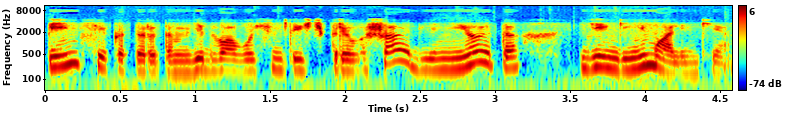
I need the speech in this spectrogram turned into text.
пенсии, которая там едва 8 тысяч превышает, для нее это деньги не маленькие.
